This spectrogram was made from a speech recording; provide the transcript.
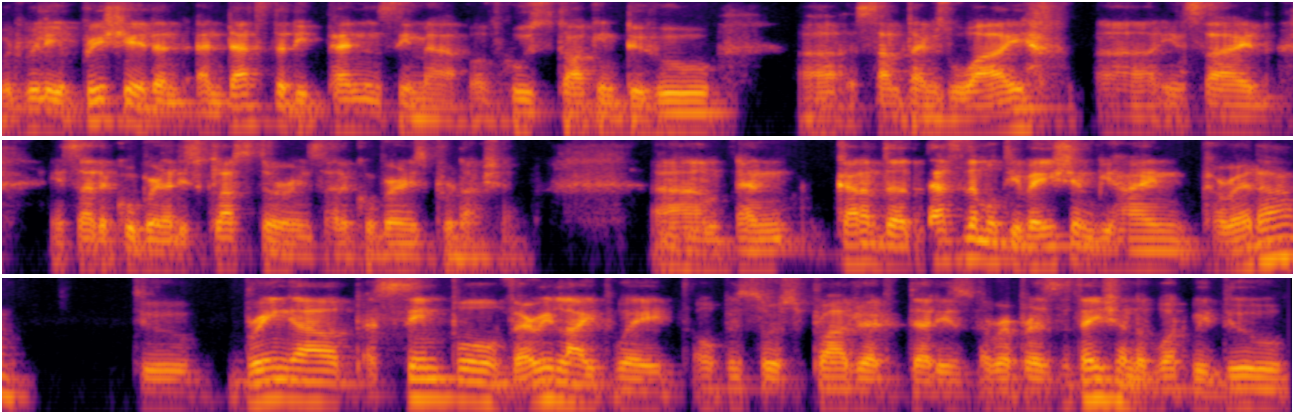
would really appreciate, and, and that's the dependency map of who's talking to who, uh, sometimes why, uh, inside inside a Kubernetes cluster, inside a Kubernetes production. Mm-hmm. Um, and kind of the that's the motivation behind Caretta to bring out a simple, very lightweight open source project that is a representation of what we do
